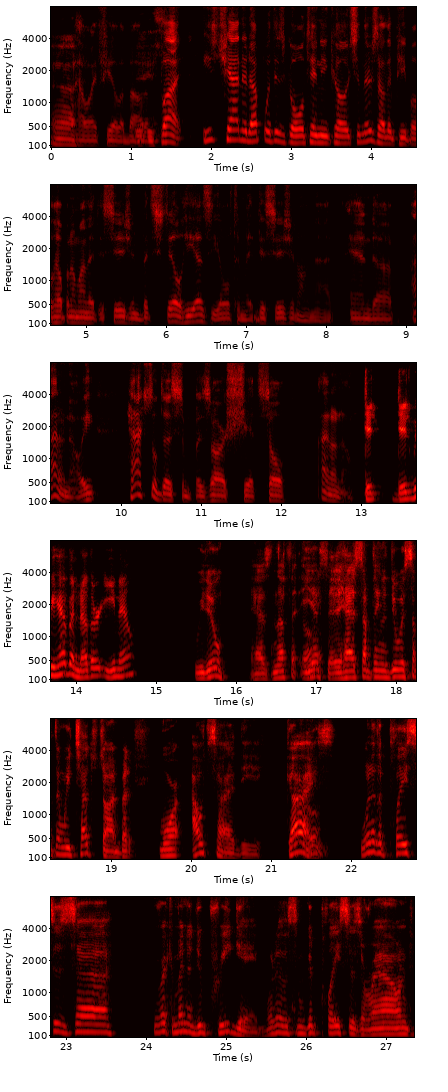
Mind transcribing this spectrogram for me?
Uh, how I feel about him. But he's chatting it up with his goaltending coach, and there's other people helping him on that decision. But still, he has the ultimate decision on that. And uh, I don't know. He Hakstol does some bizarre shit. So I don't know. Did did we have another email? we do. It has nothing. Oh. Yes, it has something to do with something we touched on, but more outside the guys. What are the places uh, you recommend to do pregame? What are some good places around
